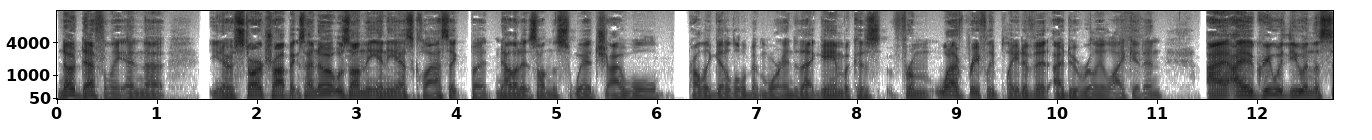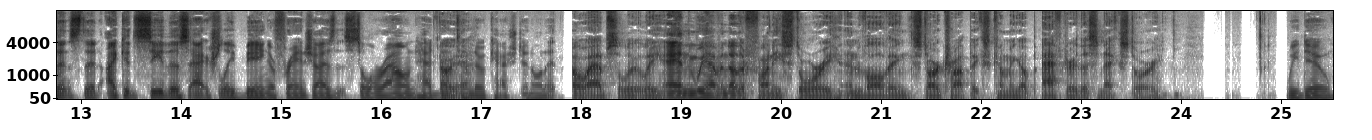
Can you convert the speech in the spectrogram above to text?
No, definitely. And uh, you know, Star Tropics, I know it was on the NES Classic, but now that it's on the Switch, I will probably get a little bit more into that game because from what I've briefly played of it, I do really like it. And I, I agree with you in the sense that I could see this actually being a franchise that's still around had Oh, yeah. Nintendo cashed in on it. Oh, absolutely. And we have another funny story involving Star Tropics coming up after this next story. We do.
